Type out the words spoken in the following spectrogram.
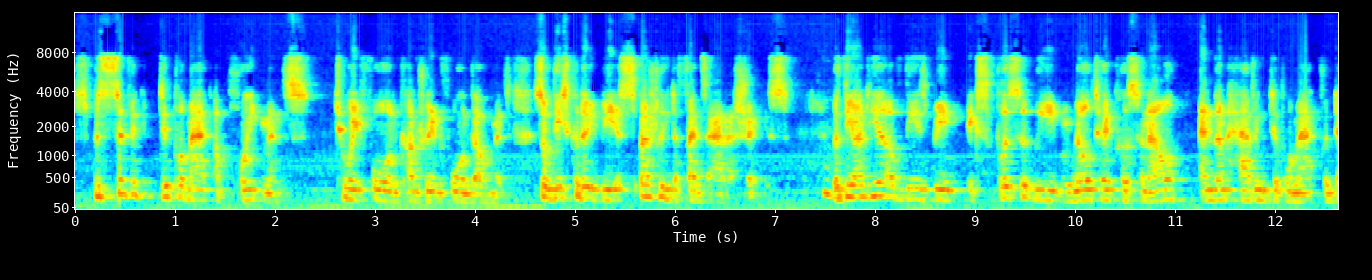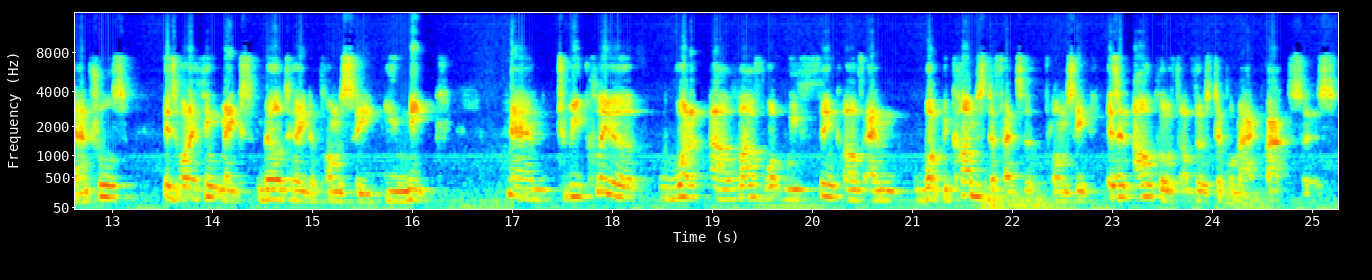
specific diplomatic appointments to a foreign country and foreign government. So these could be especially defense attaches. But the idea of these being explicitly military personnel and them having diplomatic credentials is what I think makes military diplomacy unique. And to be clear, what a lot of what we think of and what becomes defense diplomacy is an outgrowth of those diplomatic practices.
